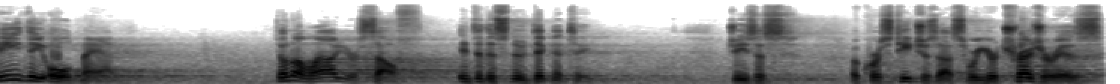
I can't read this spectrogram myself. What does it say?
Be the old man. Don't allow yourself into this new dignity. Jesus, of course, teaches us where your treasure is,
